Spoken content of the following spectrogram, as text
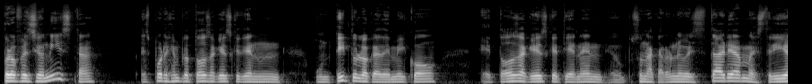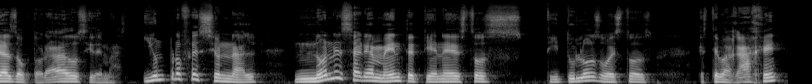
Profesionista es, por ejemplo, todos aquellos que tienen un, título académico, eh, todos aquellos que tienen eh, pues, una carrera universitaria, maestrías, doctorados y demás. Y un profesional no necesariamente tiene estos títulos o estos, este bagaje,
